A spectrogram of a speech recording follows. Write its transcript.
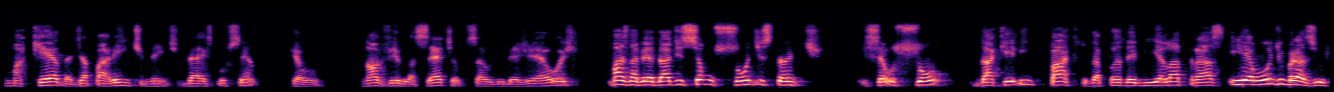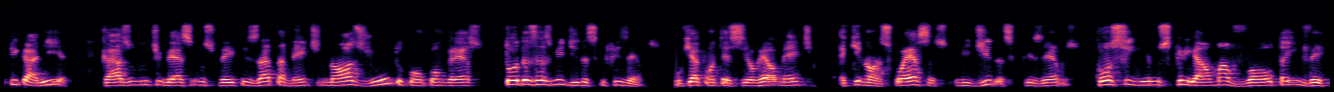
uma queda de aparentemente 10%, que é o 9,7%, é o que saiu do IBGE hoje, mas, na verdade, isso é um som distante. Isso é o som daquele impacto da pandemia lá atrás, e é onde o Brasil ficaria caso não tivéssemos feito exatamente nós, junto com o Congresso, todas as medidas que fizemos. O que aconteceu realmente é que nós, com essas medidas que fizemos, conseguimos criar uma volta em V.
